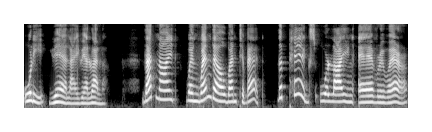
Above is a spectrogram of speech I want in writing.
屋里越来越乱了。That night, when Wendell went to bed, the pigs were lying everywhere.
